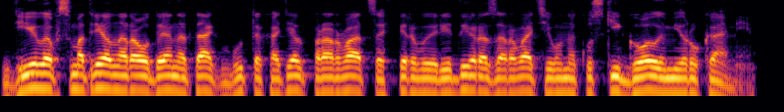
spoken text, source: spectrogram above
Дилов смотрел на Раудена так, будто хотел прорваться в первые ряды разорвать его на куски голыми руками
